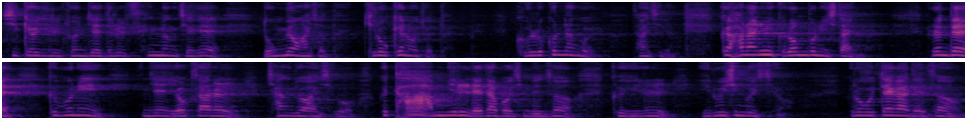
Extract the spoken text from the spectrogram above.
씻겨질 존재들을 생명책에 농명하셨다. 기록해 놓으셨다. 그걸로 끝난 거예요. 사실은. 그 하나님이 그런 분이시다. 그런데 그분이 이제 역사를 창조하시고 그 다 앞일을 내다보시면서 그 일을 이루신 것이죠. 그리고 때가 돼서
